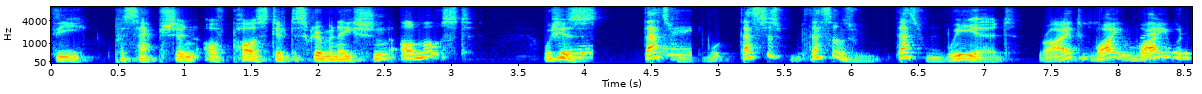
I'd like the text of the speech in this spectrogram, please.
the perception of positive discrimination, almost, which is that's that's just that sounds that's weird, right? Why why would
